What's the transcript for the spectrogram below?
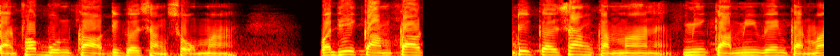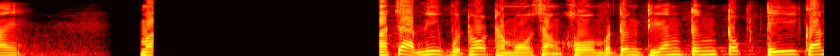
กันเพราะบุญเก่าที่เคยสั่งสมมา วันที่กรรมเก่าที่เคยสร้างกันมาเนะ่ะมีกรรมมีเวรกันไว้อาจารย์นี้ปุถโธธรรมโมสังโฆมาตึงเถียงตึงตบตีกัน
